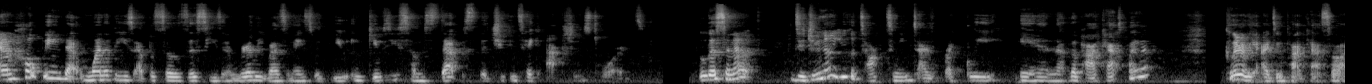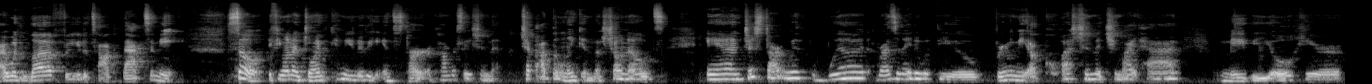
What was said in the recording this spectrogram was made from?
And I'm hoping that one of these episodes this season really resonates with you and gives you some steps that you can take actions towards. Listen up did you know you could talk to me directly in the podcast player? Clearly, I do podcasts, so I would love for you to talk back to me. So, if you want to join the community and start a conversation, check out the link in the show notes and just start with what resonated with you. Bring me a question that you might have. Maybe you'll hear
